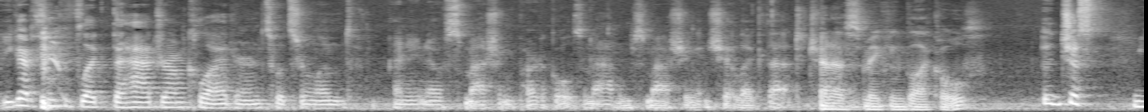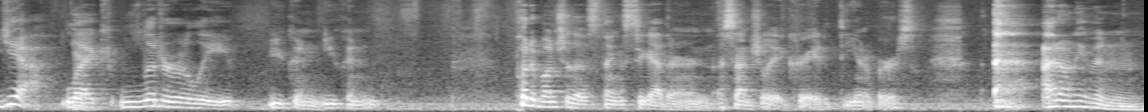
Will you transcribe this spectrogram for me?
you got to think of like the Hadron Collider in Switzerland, and you know, smashing particles and atom smashing and shit like that to try. and us making black holes. Just yeah, like literally, you can you can put a bunch of those things together, and essentially, it created the universe. I don't even.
